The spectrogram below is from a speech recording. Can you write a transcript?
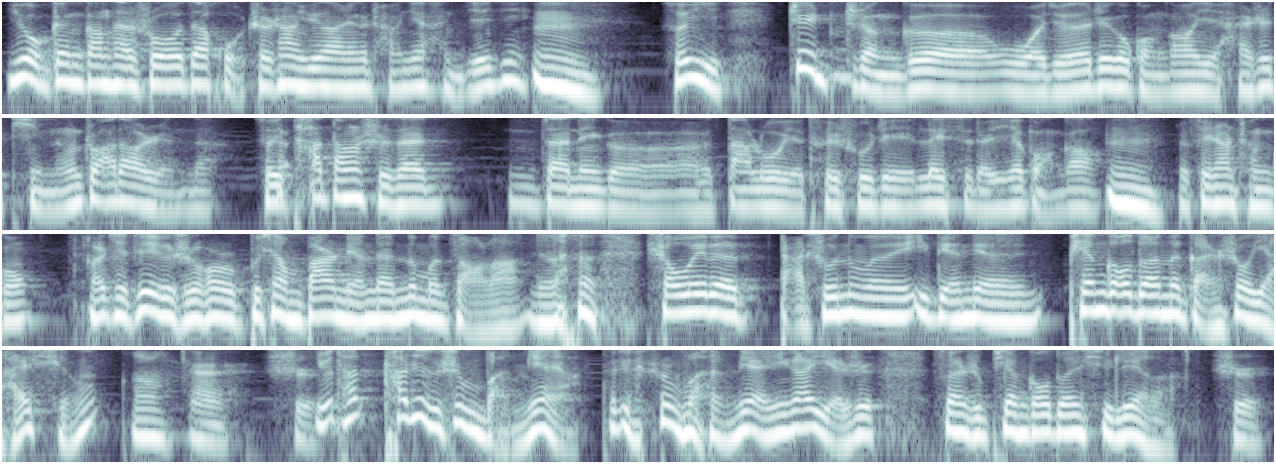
又跟刚才说在火车上遇到那个场景很接近，嗯，所以这整个我觉得这个广告也还是挺能抓到人的。所以他当时在在那个大陆也推出这类似的一些广告，嗯，就非常成功。而且这个时候不像八十年代那么早了，对吧？稍微的打出那么一点点偏高端的感受也还行啊。哎，是因为它它这个是碗面呀、它这个是碗面，应该也是算是偏高端系列了。是，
